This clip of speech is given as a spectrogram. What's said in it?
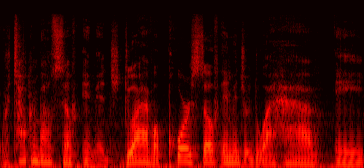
we're talking about self-image. Do i have a poor self-image or do i have a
